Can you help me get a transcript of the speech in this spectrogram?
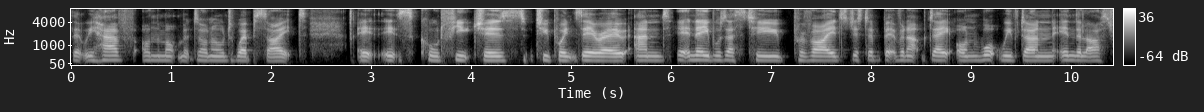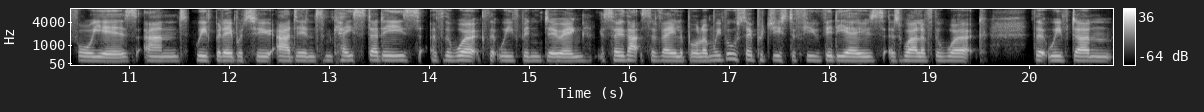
that we have on the Mott MacDonald website it, it's called Futures 2.0, and it enables us to provide just a bit of an update on what we've done in the last four years. And we've been able to add in some case studies of the work that we've been doing. So that's available. And we've also produced a few videos as well of the work that we've done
